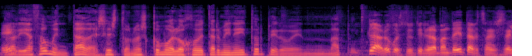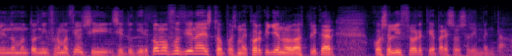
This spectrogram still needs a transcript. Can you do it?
eh? realidad aumentada es esto, no es como el ojo de Terminator, pero en Apple. Claro, pues tú tienes la pantalla y te está saliendo un montón de información si, si tú quieres. ¿Cómo funciona esto? Pues mejor que yo nos lo va a explicar José Luis Flores, que para eso se lo ha inventado.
